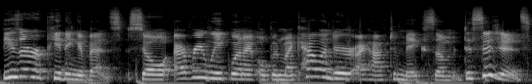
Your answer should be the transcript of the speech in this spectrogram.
these are repeating events. So every week when I open my calendar, I have to make some decisions.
